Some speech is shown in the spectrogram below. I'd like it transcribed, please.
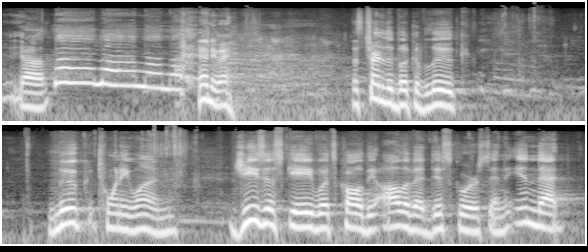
yeah. La la la la. Anyway, let's turn to the book of Luke. Luke 21. Jesus gave what's called the Olivet Discourse, and in that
